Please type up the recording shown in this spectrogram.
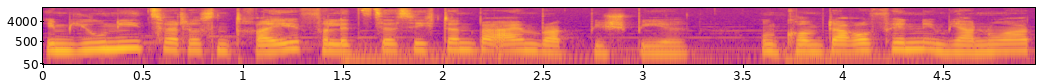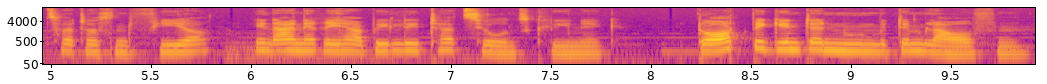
Im Juni 2003 verletzt er sich dann bei einem Rugbyspiel und kommt daraufhin im Januar 2004 in eine Rehabilitationsklinik. Dort beginnt er nun mit dem Laufen.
